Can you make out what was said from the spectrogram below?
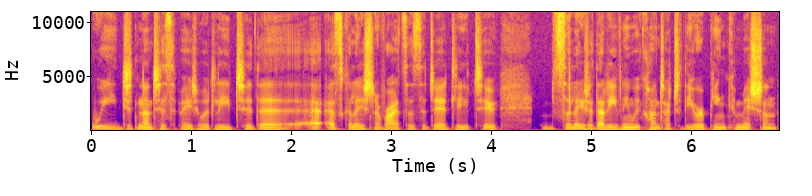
We didn't anticipate it would lead to the uh, escalation of riots as it did lead to. So later that evening, we contacted the European Commission,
